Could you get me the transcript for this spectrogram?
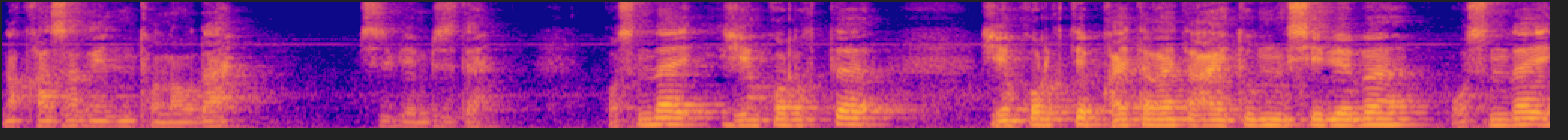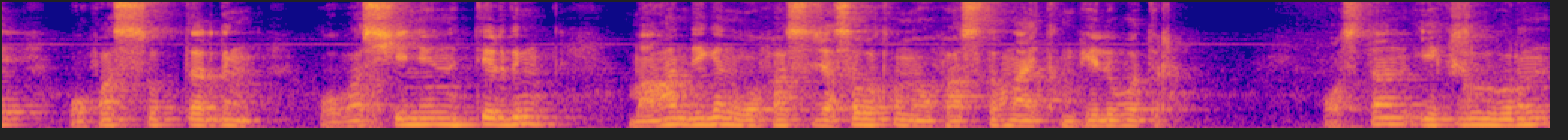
мына қазақ елін тонауда. Сіз бізді. Осындай жемқорлықты жемқорлық деп қайта қайта айтуымның себебі осындай опасыз соттардың опасыз шенеуніктердің маған деген опасы жасап отқан опасыздығын айтқым келіп отыр. Осыдан екі жыл бұрын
